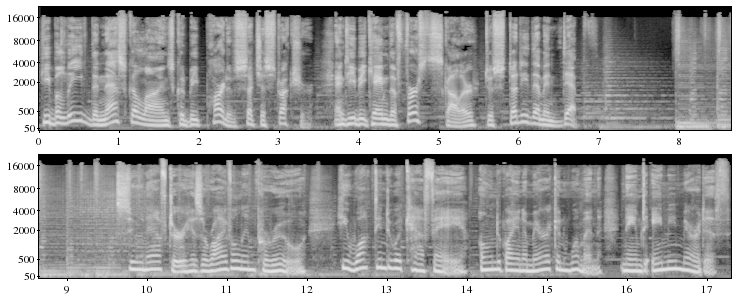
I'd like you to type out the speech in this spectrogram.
He believed the Nazca lines could be part of such a structure, and he became the first scholar to study them in depth. Soon after his arrival in Peru, he walked into a cafe owned by an American woman named Amy Meredith.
